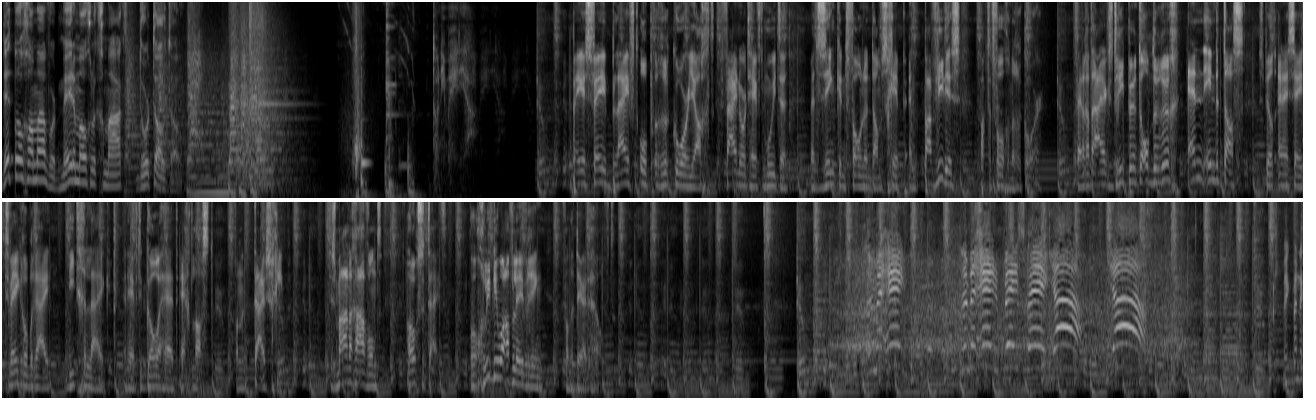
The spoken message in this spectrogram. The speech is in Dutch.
Dit programma wordt mede mogelijk gemaakt door Toto. Tony Media. PSV blijft op recordjacht. Feyenoord heeft moeite met zinkend Volendam schip. En Pavlidis pakt het volgende record. Verder had Ajax drie punten op de rug en in de tas. Speelt NEC twee keer op rij niet gelijk. En heeft de go-ahead echt last van een thuisgriep. Het is maandagavond, hoogste tijd. Voor een gloednieuwe aflevering van de derde helft.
